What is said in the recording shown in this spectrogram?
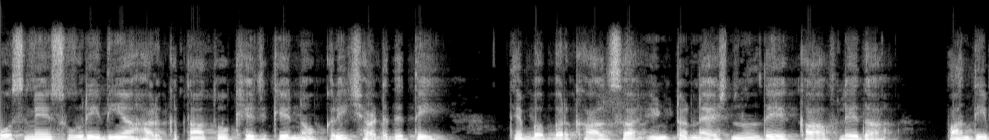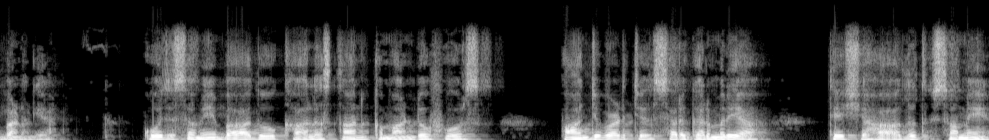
ਉਸ ਨੇ ਸੂਰੀ ਦੀਆਂ ਹਰਕਤਾਂ ਤੋਂ ਖਿੱਚ ਕੇ ਨੌਕਰੀ ਛੱਡ ਦਿੱਤੀ ਤੇ ਬੱਬਰ ਖਾਲਸਾ ਇੰਟਰਨੈਸ਼ਨਲ ਦੇ ਕਾਫਲੇ ਦਾ ਪਾਂਦੀ ਬਣ ਗਿਆ। ਕੁਝ ਸਮੇਂ ਬਾਅਦ ਉਹ ਖਾਲਿਸਤਾਨ ਕਮਾਂਡੋ ਫੋਰਸ ਪੰਜਵੜ 'ਚ ਸਰਗਰਮ ਰਿਹਾ ਤੇ ਸ਼ਹਾਦਤ ਸਮੇਂ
